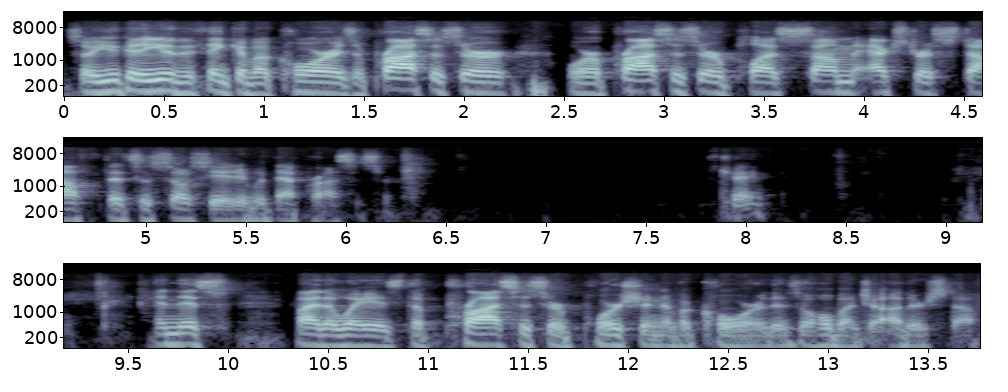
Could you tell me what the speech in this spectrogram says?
So you could either think of a core as a processor or a processor plus some extra stuff that's associated with that processor, okay? And this, by the way, is the processor portion of a core. There's a whole bunch of other stuff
